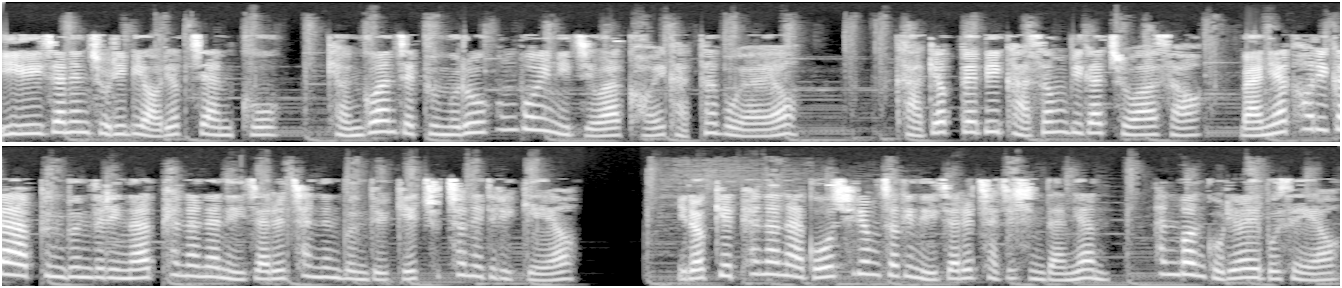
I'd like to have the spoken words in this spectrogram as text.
이 의자는 조립이 어렵지 않고 견고한 제품으로 홍보 이미지와 거의 같아 보여요. 가격 대비 가성비가 좋아서 만약 허리가 아픈 분들이나 편안한 의자를 찾는 분들께 추천해드릴게요. 이렇게 편안하고 실용적인 의자를 찾으신다면 한번 고려해보세요.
